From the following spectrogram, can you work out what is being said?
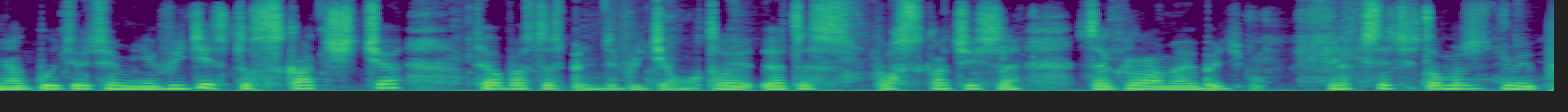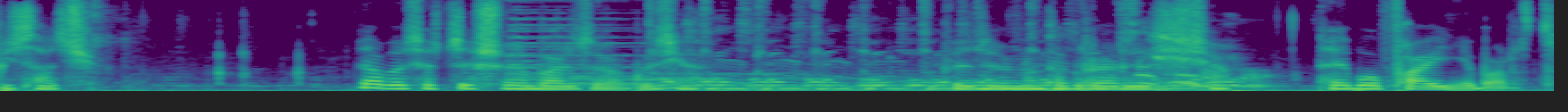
Jak będziecie mnie widzieć, to skaczcie, to ja was też będę widział. To ja też poskaczę się, zagramy. Jak chcecie, to możecie mi pisać. Bym się cieszył bardzo, tung tung. Będziemy nam nagraliście. To było fajnie bardzo.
